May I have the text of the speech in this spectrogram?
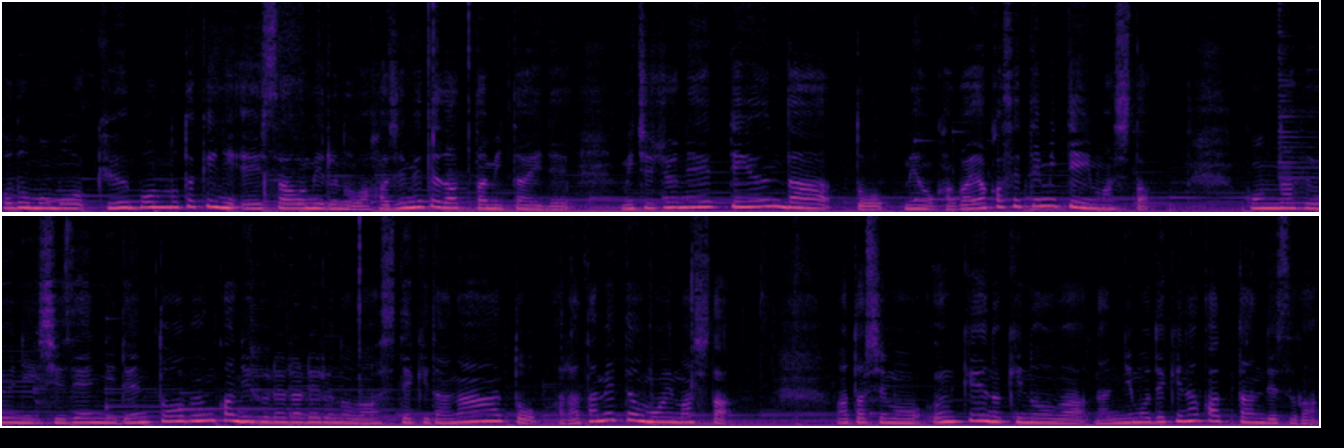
子供も旧盆の時にエイサーを見るのは初めてだったみたいで道ジュネって言うんだと目を輝かせて見ていました。こんな風に自然に伝統文化に触れられるのは素敵だなぁと改めて思いました。私も運慶の昨日は何にもできなかったんですが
